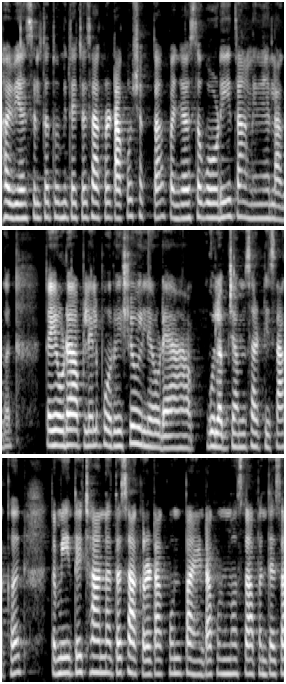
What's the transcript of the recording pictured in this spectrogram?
हवी असेल तर तुम्ही त्याच्या साखर टाकू शकता पण जास्त गोडही चांगली नाही लागत. तर एवढं आपल्याला पुरेशी होईल एवढ्या गुलाबजामसाठी साखर. तर मी इथे छान आता साखर टाकून पाणी टाकून मस्त आपण त्याचा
